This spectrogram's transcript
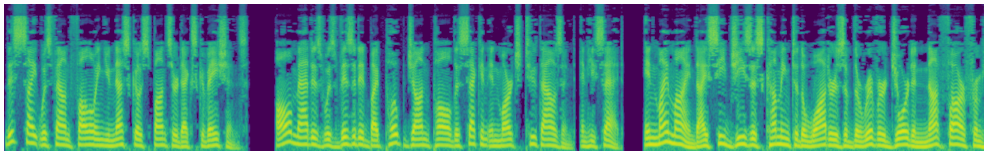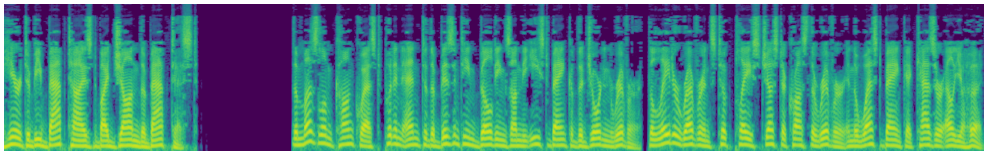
This site was found following UNESCO-sponsored excavations. Al-Maghtas was visited by Pope John Paul II in March 2000, and he said, In my mind I see Jesus coming to the waters of the river Jordan not far from here to be baptized by John the Baptist. The Muslim conquest put an end to the Byzantine buildings on the east bank of the Jordan River. The later reverence took place just across the river in the west bank at Qasr el Yahud.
